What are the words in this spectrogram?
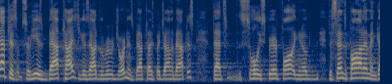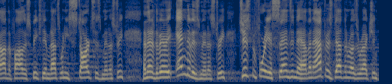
baptism. So he is baptized. He goes out to the River Jordan, is baptized by John the Baptist. That's the Holy Spirit fall, you know, descends upon him, and God the Father speaks to him. That's when he starts his ministry. And then at the very end of his ministry, just before he ascends into heaven, after his death and resurrection,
